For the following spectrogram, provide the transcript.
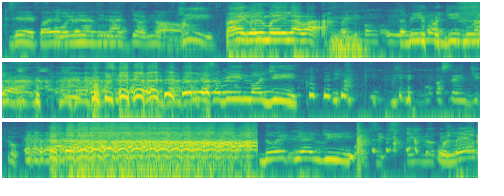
Okay, payag Kunin natin lahat yun, no? Pare, kunin mo na yung lawa. Sabihin mo, G, kuya. kuya, sabihin mo, G. Bukas na yung G ko. Do it yan, G. 460 na. Ulit.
